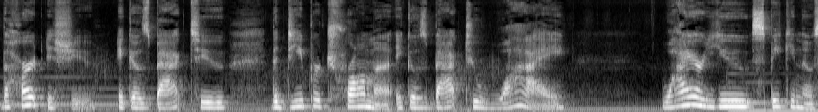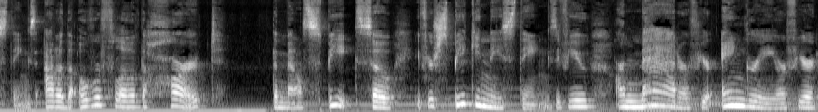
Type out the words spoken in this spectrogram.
the heart issue. It goes back to the deeper trauma. It goes back to why why are you speaking those things? Out of the overflow of the heart, the mouth speaks. So if you're speaking these things, if you are mad or if you're angry or if you're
